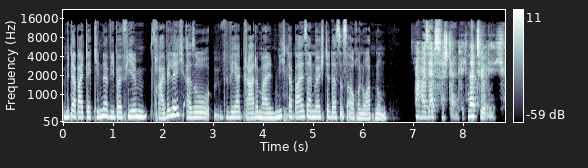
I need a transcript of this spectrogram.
Mitarbeit der Kinder wie bei vielen freiwillig. Also wer gerade mal nicht dabei sein möchte, das ist auch in Ordnung. Aber selbstverständlich, natürlich.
